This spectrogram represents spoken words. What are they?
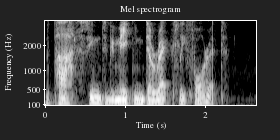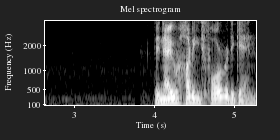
The path seemed to be making directly for it. They now hurried forward again,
